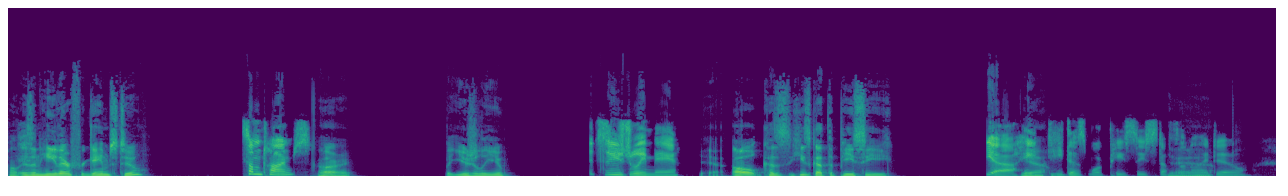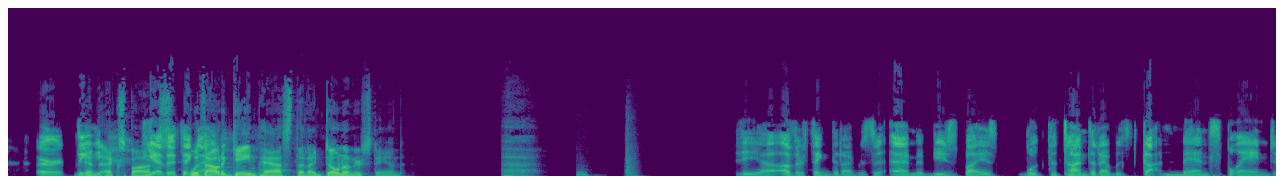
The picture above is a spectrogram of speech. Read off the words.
Well, isn't he there for games too? Sometimes All right. But usually you? it's usually me. Yeah. Oh, cuz he's got the PC Yeah, he Yeah. he does more PC stuff than I do. Or the, and the- Xbox other thing without I- a Game Pass that I don't understand. the uh, other thing that I was I'm amused by is the time that I was gotten mansplained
